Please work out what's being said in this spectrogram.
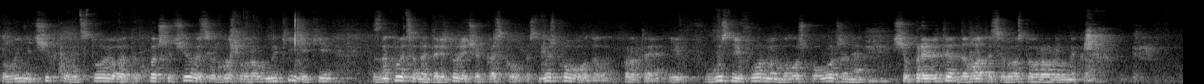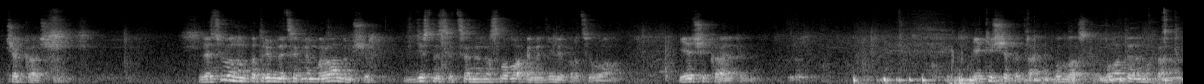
повинні чітко відстоювати, в першу чергу сільгоспвиробники, які знаходяться на території Черкаської області. Ми ж поводили про те. І в усній формі було ж поводження, що пріоритет давати сільгоспвиробникам Черкащини. Для цього нам потрібен цей меморандум, щоб в дійсності це не на словах, а на ділі працювало. Я чекаю тебе. Які ще питання? Будь ласка, Валентина Михайловна.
